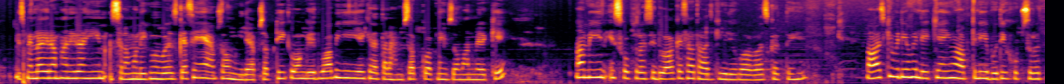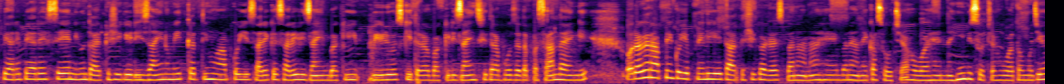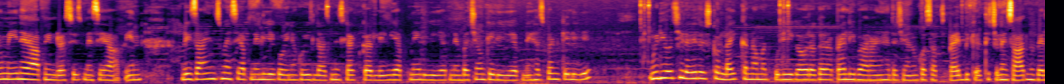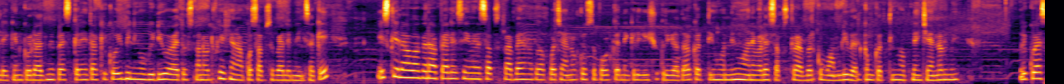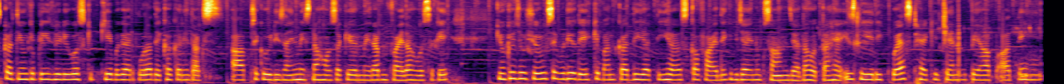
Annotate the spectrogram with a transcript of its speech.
बिसमीम अल्लाम वर्स कैसे हैं आप सब? उम्मीद है आप सब ठीक होंगे। दुआ भी यही है कि अल्लाह ताला हम सबको अपने जमान में रखे। आमीन। इस खूबसूरत सी दुआ के साथ आज की वीडियो का आगाज़ करते हैं। आज की वीडियो में लेके आई हूँ आपके लिए बहुत ही खूबसूरत प्यारे प्यारे से न्यू दारकशी के डिज़ाइन। उम्मीद करती हूँ आपको ये सारे के सारे डिज़ाइन, बाकी वीडियोस की तरह, बाकी डिज़ाइन की तरह बहुत ज़्यादा पसंद आएँगे। और अगर आपने कोई अपने लिए दारकशी का ड्रेस बनाना है, बनाने का सोचा हुआ है, नहीं भी सोचा हुआ तो मुझे उम्मीद है आप इन ड्रेसेस में से, आप इन डिज़ाइंस में से अपने लिए कोई ना कोई लाजमी सेलेक्ट कर लेंगे। अपने लिए, अपने बच्चों के लिए, अपने हस्बैंड के लिए। वीडियो अच्छी लगे तो इसको लाइक करना मत भूलिएगा और अगर आप पहली बार आए हैं तो चैनल को सब्सक्राइब भी करते चलें। साथ में बेल आइकन को लाजमी प्रेस करें ताकि कोई भी न्यू वीडियो आए तो उसका नोटिफिकेशन आपको सबसे पहले मिल सके। इसके अलावा अगर आप पहले से मेरे सब्सक्राइबर हैं तो आपका चैनल को सपोर्ट करने के लिए शुक्रिया अदा करती हूँ। और न्यू आने वाले सब्सक्राइबर को वामली वेलकम करती हूँ अपने चैनल में। रिक्वेस्ट करती हूँ कि प्लीज़ वीडियो को स्किप किए बगैर पूरा देखा करें ताकि आपसे कोई डिज़ाइन मिस ना हो सके और मेरा भी फ़ायदा हो सके। क्योंकि जो शुरू से वीडियो देख के बंद कर दी जाती है, उसका फ़ायदे की बजाय नुकसान ज़्यादा होता है। इसलिए रिक्वेस्ट है कि चैनल पे आप आते हैं।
